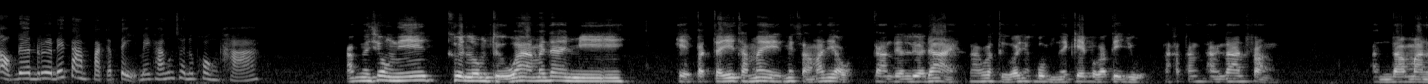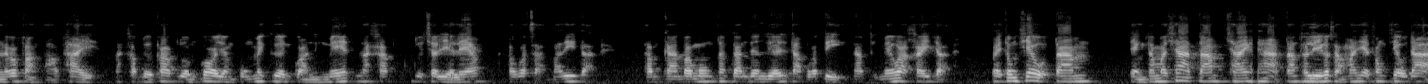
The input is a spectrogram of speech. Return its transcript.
ออกเดินเรือได้ตามปกติไหมคะคุณชนุพงศ์คะ ครับในช่วงนี้คลื่นลมถือว่าไม่ได้มีเหตุปัจจัยที่ทำให้ไม่สามารถที่จะออกการเดินเรือได้นะครับก็ถือว่ายังคงอยู่ในเกณฑ์ปกติอยู่นะครับ ทั้งทางด้านฝั่งอันดามันแล้วก็ฝั่งอ่าวไทยนะครับ โดยภาพรวมก็ยังคงไม่เกินกว่าหนึ่งเมตรนะครับ โดยเฉลี่ยแล้วเขาก็สามารถที่จะทำการประมงทำการเดินเรือได้ตามปกตินะครับ ถึงแม้ว่าใครจะไปท่องเที่ยวตาม แหล่งธรรมชาติตามชายหาดตามทะเลก็สามารถที่จะท่องเที่ยวได้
